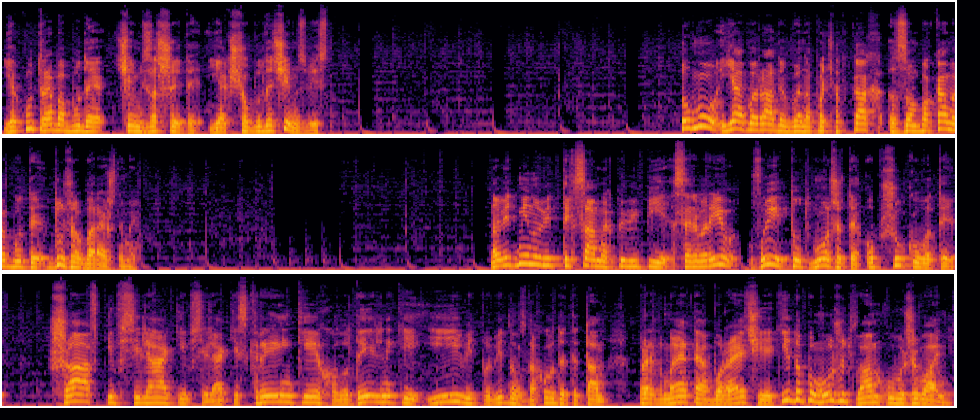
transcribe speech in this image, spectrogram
яку треба буде чимсь зашити, якщо буде чим, звісно. Тому я би радив би на початках з зомбаками бути дуже обережними. На відміну від тих самих PvP серверів, ви тут можете обшукувати шафки всілякі, всілякі скриньки, холодильники і, відповідно, знаходити там предмети або речі, які допоможуть вам у виживанні.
